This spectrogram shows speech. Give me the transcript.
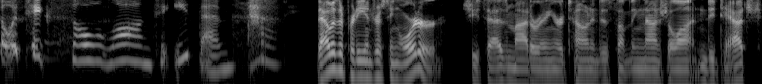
It would take so long to eat them. That was a pretty interesting order, she says, moderating her tone into something nonchalant and detached.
